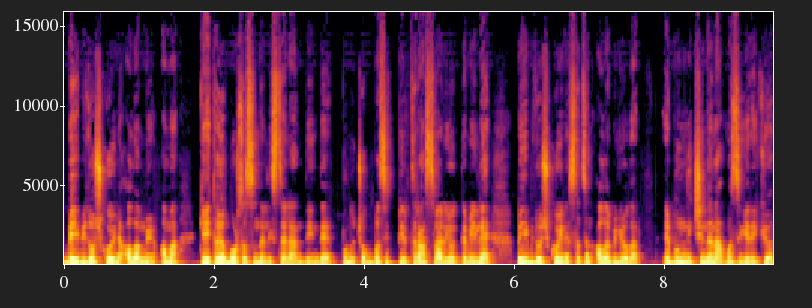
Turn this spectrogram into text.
Baby Dogecoin'i alamıyor. Ama Gate.io borsasında listelendiğinde bunu çok basit bir transfer yöntemiyle Baby Dogecoin'i satın alabiliyorlar. E bunun içinde ne yapması gerekiyor?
